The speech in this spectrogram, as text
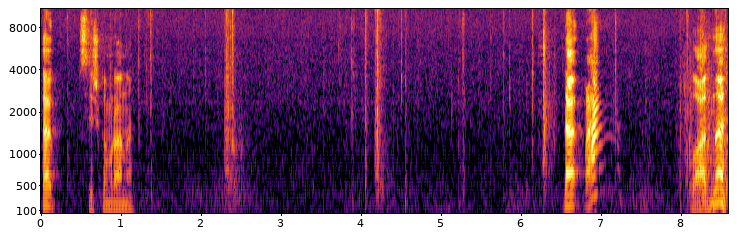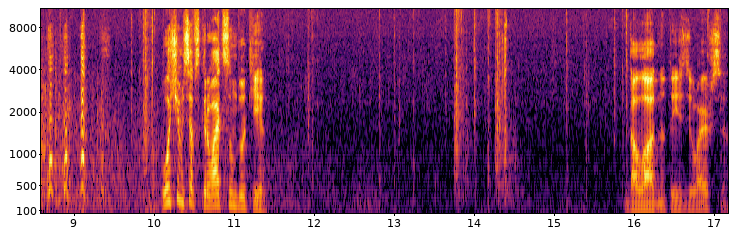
Да, слишком рано. Да. А! Ладно. Учимся вскрывать сундуки. Да ладно, ты издеваешься?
